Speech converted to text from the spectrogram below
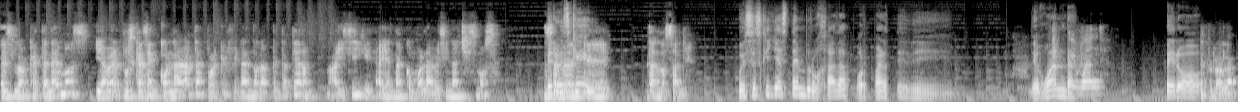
es lo que tenemos. Y a ver, pues qué hacen con Agatha, porque al final no la petatearon. Ahí sigue, ahí anda como la vecina chismosa. Pero es que... Qué tal nos sale. Pues es que ya está embrujada por parte de... De Wanda. De Wanda. Pero... Pero la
